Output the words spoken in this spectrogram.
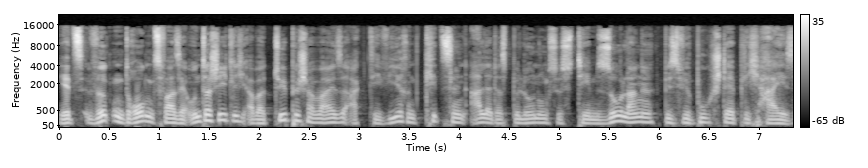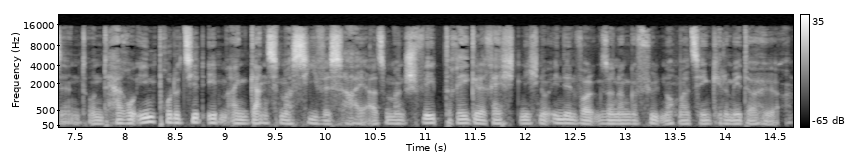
Jetzt wirken Drogen zwar sehr unterschiedlich, aber typischerweise aktivieren, kitzeln alle das Belohnungssystem so lange, bis wir buchstäblich high sind. Und Heroin produziert eben ein ganz massives High. Also man schwebt regelrecht nicht nur in den Wolken, sondern gefühlt nochmal zehn Kilometer höher.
